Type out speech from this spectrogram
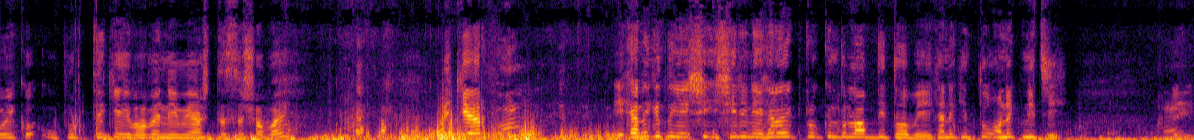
ওই উপর থেকে এইভাবে নেমে আসতেছে সবাই। বি কেয়ারফুল এখানে কিন্তু এই সিঁড়ি এখানে একটু কিন্তু লাভ দিতে হবে। এখানে কিন্তু অনেক নিচে। ভাই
